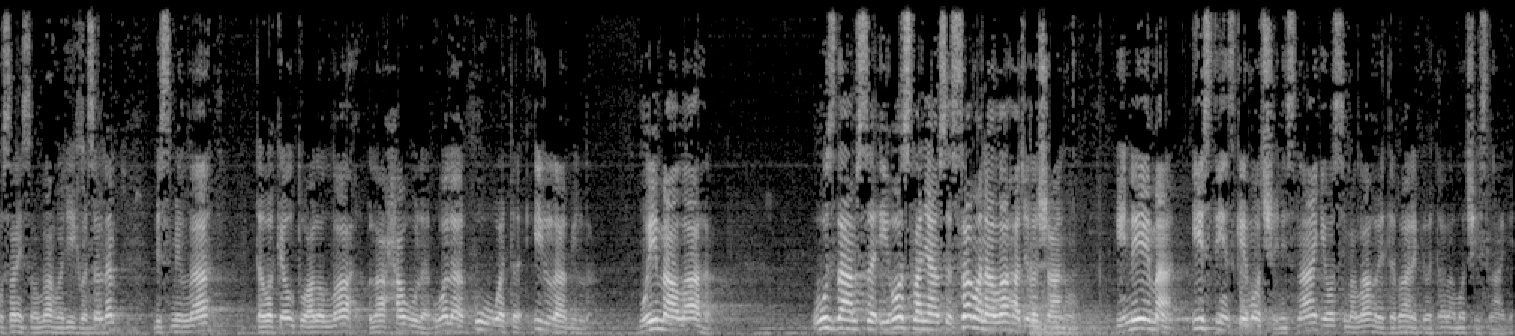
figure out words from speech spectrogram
poslanik sallallahu alejhi ve sellem Bismillah tawakkaltu ala Allah la hawla wala quwwata illa billah u ime Allaha. Uzdam se i oslanjam se samo na Allaha Đelešanu. I nema istinske moći ni snage osim Allahove Tebare Kvetala moći i snage.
